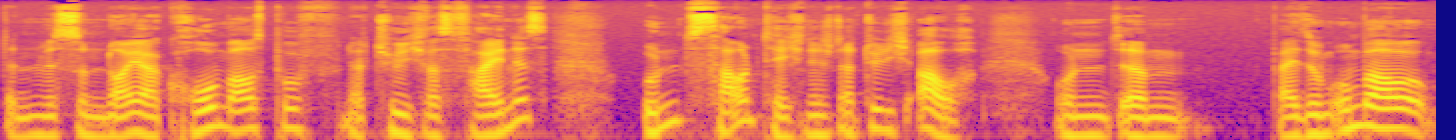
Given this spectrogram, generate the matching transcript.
Dann ist so ein neuer Chromauspuff natürlich was Feines und soundtechnisch natürlich auch. Und ähm, bei so einem Umbau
